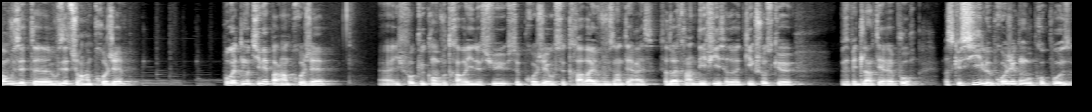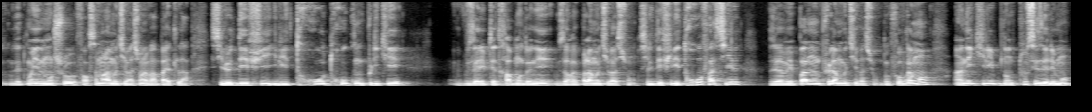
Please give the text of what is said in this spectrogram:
Quand vous êtes, euh, vous êtes sur un projet, pour être motivé par un projet, euh, il faut que quand vous travaillez dessus, ce projet ou ce travail vous intéresse. Ça doit être un défi, ça doit être quelque chose que vous avez de l'intérêt pour. Parce que si le projet qu'on vous propose, vous êtes moyennement chaud, forcément la motivation elle va pas être là. Si le défi il est trop trop compliqué, vous allez peut-être abandonner, vous n'aurez pas la motivation. Si le défi il est trop facile, vous n'avez pas non plus la motivation. Donc il faut vraiment un équilibre dans tous ces éléments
